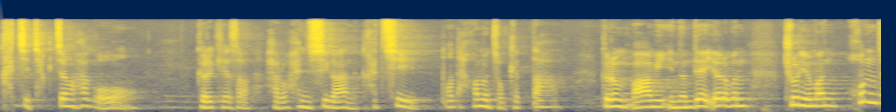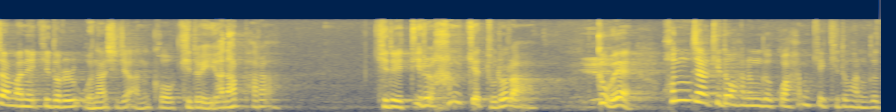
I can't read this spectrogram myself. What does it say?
같이 작정하고 그렇게 해서 하루 한 시간 같이 또 나가면 좋겠다 그런 마음이 있는데 여러분 주님은 혼자만의 기도를 원하시지 않고 기도에 연합하라 기도의 띠를 함께 두르라 그 왜? 혼자 기도하는 것과 함께 기도하는 것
